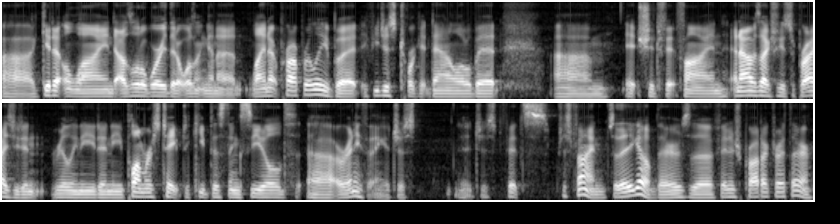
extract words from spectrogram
uh, get it aligned. I was a little worried that it wasn't going to line up properly, but if you just torque it down a little bit, um, it should fit fine. And I was actually surprised you didn't really need any plumber's tape to keep this thing sealed uh, or anything. It just it just fits just fine. So there you go. There's the finished product right there.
